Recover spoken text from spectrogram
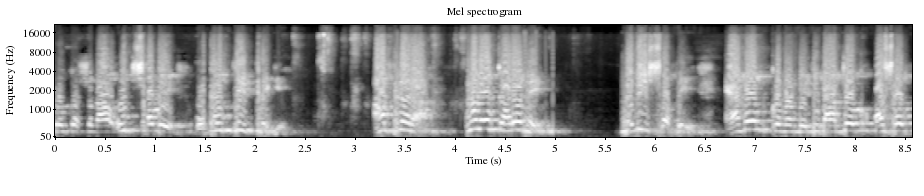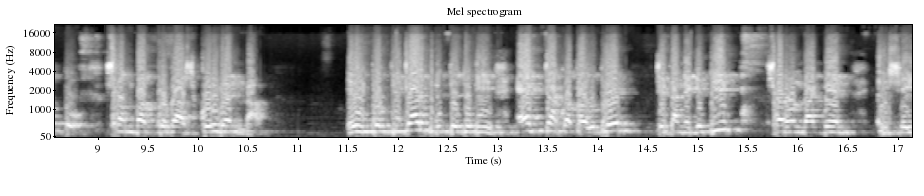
প্রকাশনা উৎসবে উপস্থিত থেকে। আপনারা কোনো কারণে ভবিষ্যতে এমন কোন নেতিবাচক, অসত্য সংবাদ প্রকাশ করবেন না। এই পত্রিকার বিরুদ্ধে যদি একটা কথা উঠে, যেটা নেগেটিভ স্মরণ রাখবেন সেই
